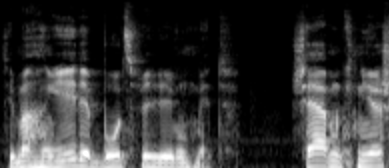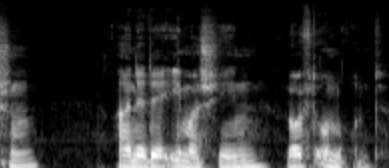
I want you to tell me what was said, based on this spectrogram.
Sie machen jede Bootsbewegung mit. Scherben knirschen, eine der E-Maschinen läuft unrund.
